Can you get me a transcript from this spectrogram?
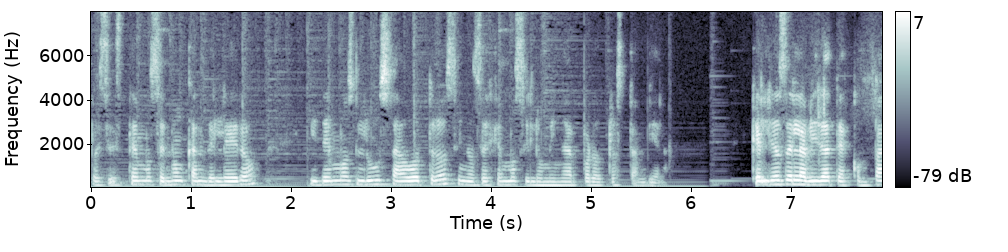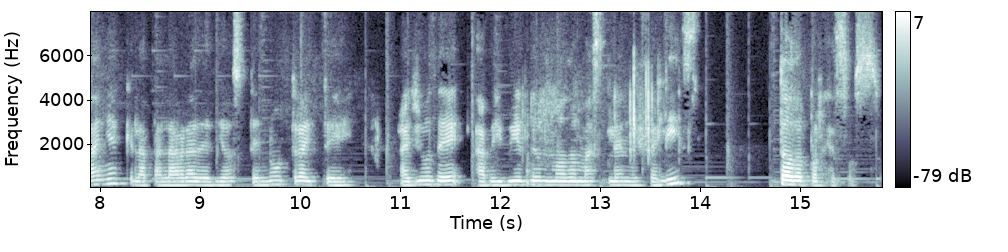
pues estemos en un candelero y demos luz a otros y nos dejemos iluminar por otros también. Que el Dios de la vida te acompañe, que la palabra de Dios te nutra y te ayude a vivir de un modo más pleno y feliz todo por Jesús.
